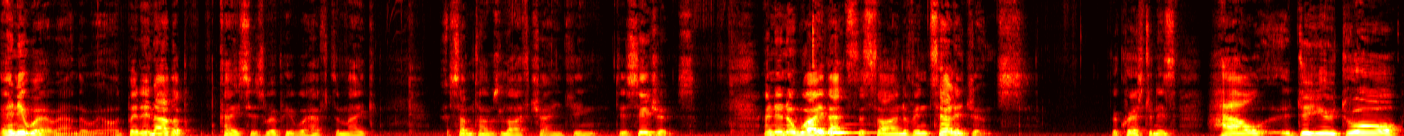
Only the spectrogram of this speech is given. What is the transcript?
anywhere around the world, but in other cases where people have to make sometimes life changing decisions. And in a way, that's the sign of intelligence. The question is how do you draw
